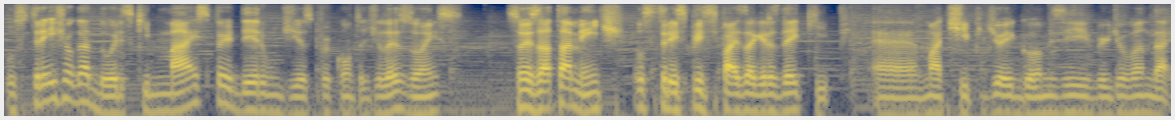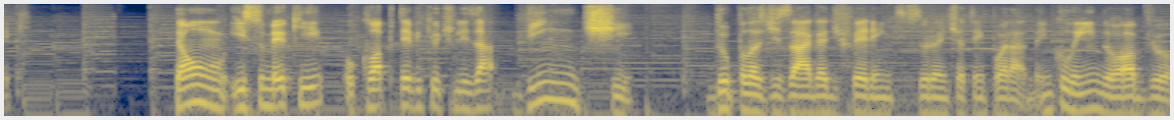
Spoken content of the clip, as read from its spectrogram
Os três jogadores que mais perderam dias por conta de lesões são exatamente os três principais zagueiros da equipe: é, Matip, Joey Gomes e Virgil van Dijk. Então, isso meio que o Klopp teve que utilizar 20 duplas de zaga diferentes durante a temporada, incluindo, óbvio,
